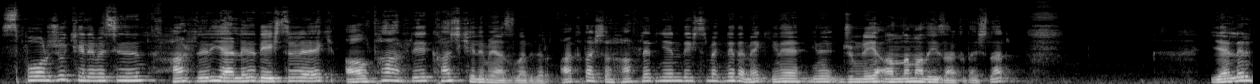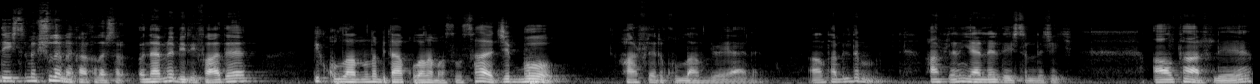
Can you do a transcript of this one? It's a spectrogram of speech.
Sporcu kelimesinin harfleri yerleri değiştirilerek 6 harfli kaç kelime yazılabilir? Arkadaşlar harflerin yerini değiştirmek ne demek? Yine yine cümleyi anlamalıyız arkadaşlar. Yerleri değiştirmek şu demek arkadaşlar. Önemli bir ifade. Bir kullandığını bir daha kullanamazsın. Sadece bu harfleri kullan diyor yani. Anlatabildim mi? Harflerin yerleri değiştirilecek. 6 harfli.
